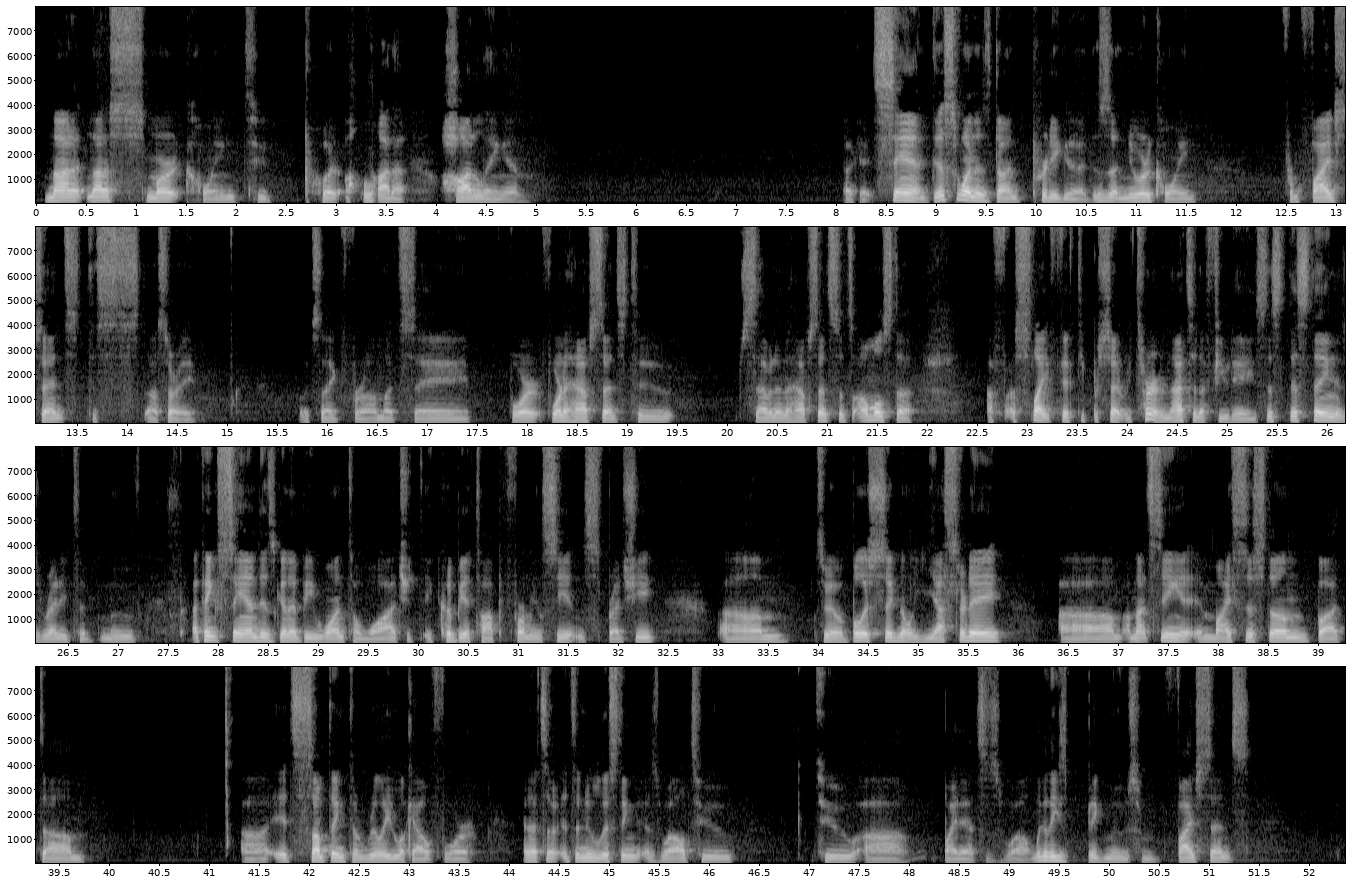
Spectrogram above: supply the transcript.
not a, not a smart coin to put a lot of hodling in. Okay, sand. This one is done pretty good. This is a newer coin from five cents to uh, sorry, looks like from let's say four four and a half cents to seven and a half cents. So it's almost a a, a slight 50% return. That's in a few days. This this thing is ready to move. I think sand is going to be one to watch. It, it, could be a top performer. You'll see it in the spreadsheet. Um, so we have a bullish signal yesterday. Um, I'm not seeing it in my system, but um, uh, it's something to really look out for. And it's a it's a new listing as well to to uh, Binance as well. Look at these big moves from five cents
